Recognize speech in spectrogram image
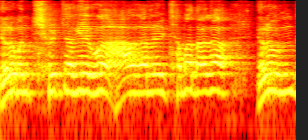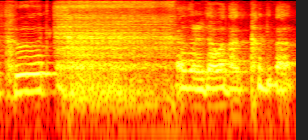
여러분 철저하게 그 아가를 잡아다가 여러분 그 아가를 잡아다가 거기다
